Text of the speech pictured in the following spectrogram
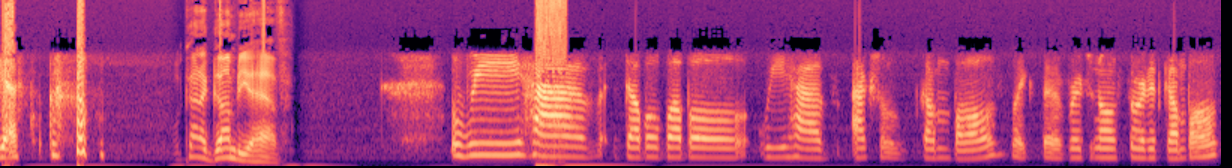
Yes. what kind of gum do you have? We have double bubble. We have actual gum balls, like the original assorted gum balls.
